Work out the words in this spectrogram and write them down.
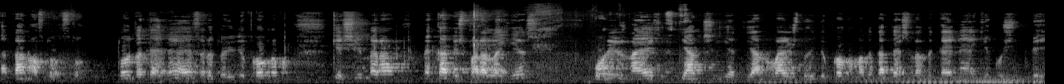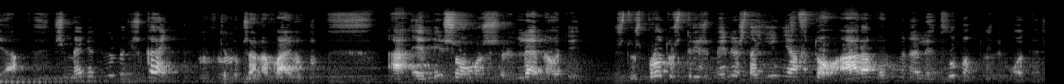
θα κάνω αυτό αυτό. Το 2019 έφερε το ίδιο πρόγραμμα και σήμερα με κάποιες παραλλαγές χωρίς να έχεις φτιάξει, γιατί αν βάζεις το ίδιο πρόγραμμα 14, 19 και 23, σημαίνει ότι δεν το έχεις κάνει και το ξαναβάλεις. Α, εμείς όμως λέμε ότι στους πρώτους τρεις μήνες θα γίνει αυτό, άρα μπορούμε να ελεγχθούμε από τους δημότες.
